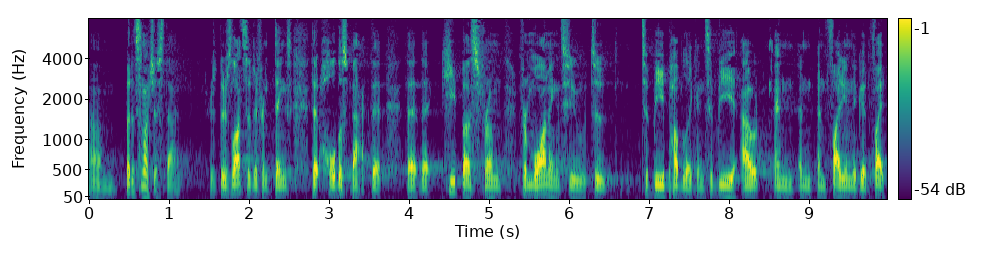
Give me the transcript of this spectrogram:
Um, but it's not just that. There's, there's, lots of different things that hold us back, that, that, that keep us from, from wanting to, to, to be public and to be out and, and, and fighting the good fight.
